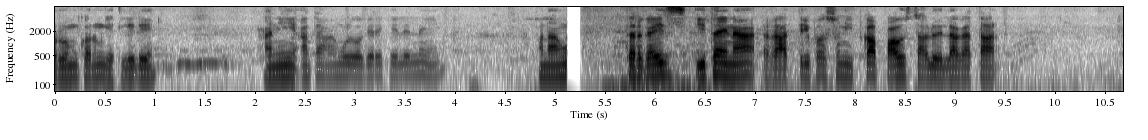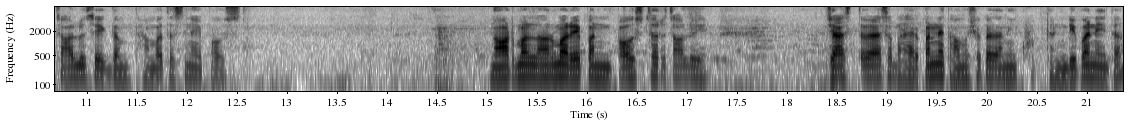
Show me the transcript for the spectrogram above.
रूम करून घेतलेली आहे. आणि आता आंघोळ वगैरे केलेलं नाही. पण आंघोळ तर गाईज इथं आहे ना रात्रीपासून इतका पाऊस चालू आहे लगातार. चालूच आहे एकदम थांबतच नाही पाऊस. नॉर्मल नॉर्मल आहे पण पाऊस तर चालू आहे. जास्त वेळ असं बाहेर पण नाही थांबू शकत आणि खूप थंडी पण आहे इथं.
